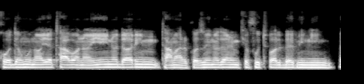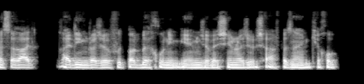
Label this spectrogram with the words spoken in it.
خودمون آیا توانایی اینو داریم تمرکز اینو داریم که فوتبال ببینیم مثل قدیم راجع به فوتبال بخونیم یا اینجا بشیم راجع به حرف بزنیم که خب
